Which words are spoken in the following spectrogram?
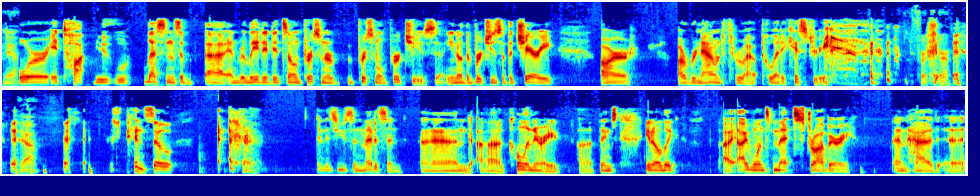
Yeah. Or it taught you lessons uh, and related its own personal personal virtues. You know, the virtues of the cherry are are renowned throughout poetic history. for sure yeah and so and its use in medicine and uh, culinary uh, things. You know, like I, I once met Strawberry and had uh,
